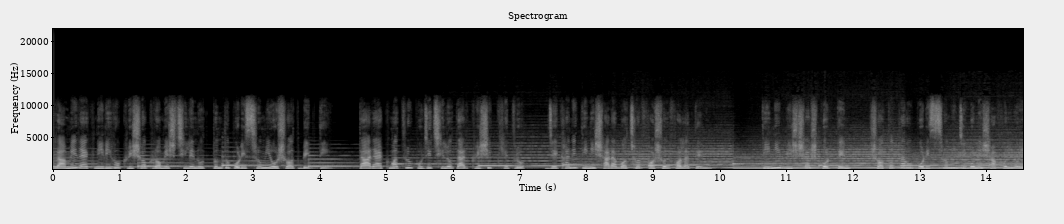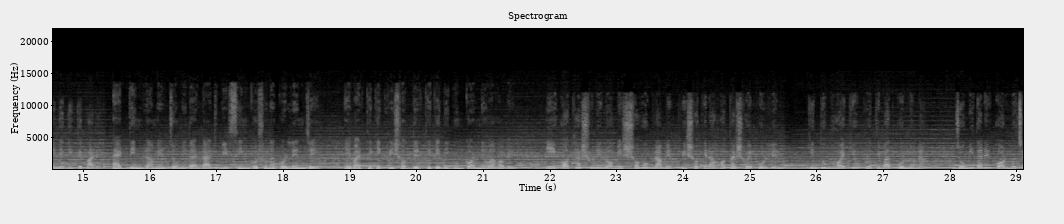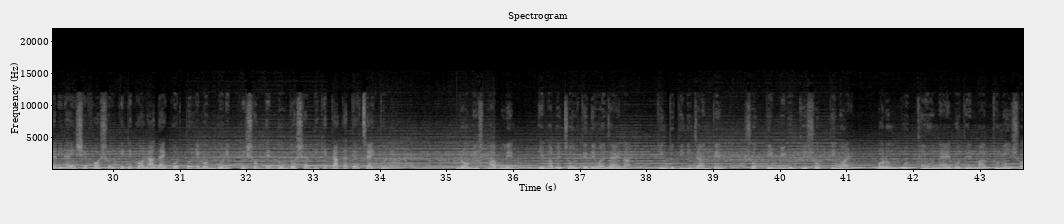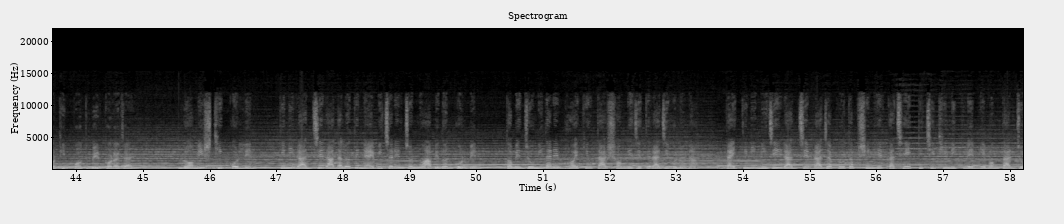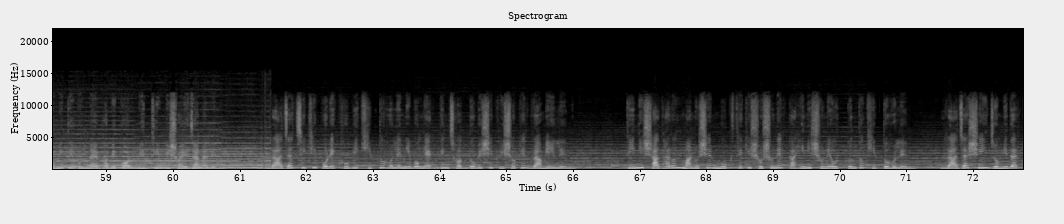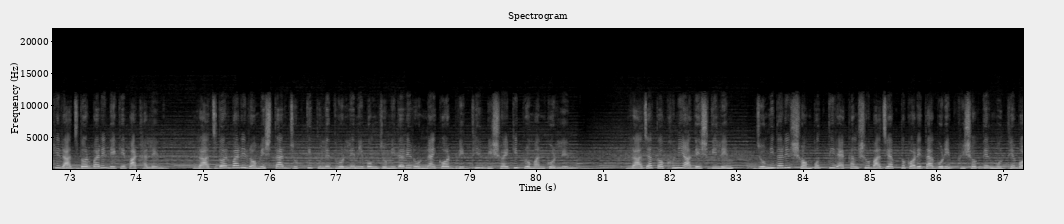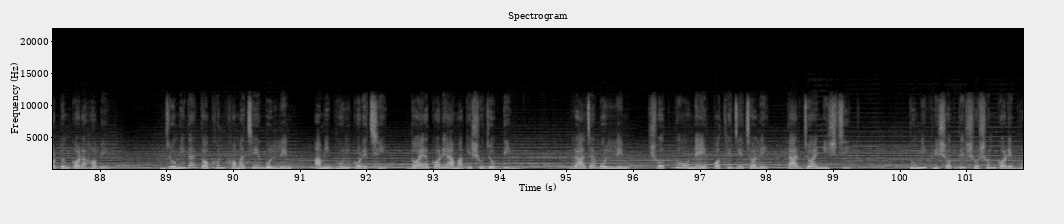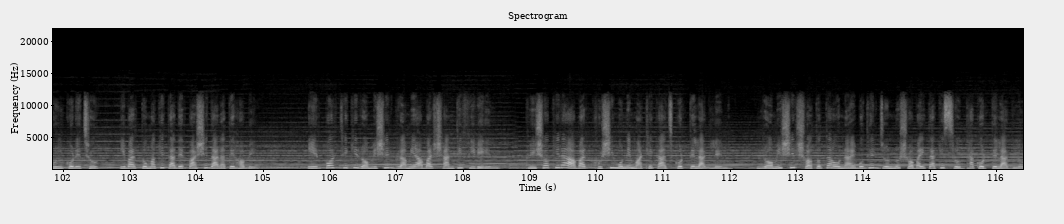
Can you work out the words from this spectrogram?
গ্রামের এক নিরীহ কৃষক রমেশ ছিলেন অত্যন্ত পরিশ্রমী ও সৎ ব্যক্তি। তার একমাত্র পুঁজি ছিল তার কৃষিক্ষেত্র যেখানে তিনি সারা বছর ফসল ফলাতেন। তিনি বিশ্বাস করতেন সততা ও পরিশ্রমী জীবনে সাফল্য এনে দিতে পারে। একদিন গ্রামের জমিদার রাজবীর সিং ঘোষণা করলেন যে এবার থেকে কৃষকদের থেকে দ্বিগুণ কর নেওয়া হবে। এ কথা শুনে রমেশ সহ গ্রামের কৃষকেরা হতাশ হয়ে পড়লেন কিন্তু ভয় কেউ প্রতিবাদ করল না। জমিদারের কর্মচারীরা এসে ফসল কেটে কর আদায় করত এবং গরিব কৃষকদের দুর্দশার দিকে তাকাতেও চাইত না। রমেশ ভাবলেন এভাবে চলতে দেওয়া যায় না। কিন্তু তিনি জানতেন শক্তির বিরুদ্ধে শক্তি নয় বরং বুদ্ধি ও ন্যায়বোধের মাধ্যমেই সঠিক পথ বের করা যায়। রমেশ ঠিক করলেন তিনি রাজ্যের আদালতে ন্যায় বিচারের জন্য আবেদন করবেন তবে জমিদারের ভয় কেউ তার সঙ্গে যেতে রাজি হল না। তাই তিনি নিজেই রাজ্যের রাজা প্রতাপ সিংহের কাছে একটি চিঠি লিখলেন এবং তার জমিতে অন্যায়ভাবে কর বৃদ্ধির বিষয়ে জানালেন। রাজা চিঠি পড়ে খুবই ক্ষিপ্ত হলেন এবং একদিন ছদ্মবেশে কৃষকের গ্রামে এলেন। তিনি সাধারণ মানুষের মুখ থেকে শোষণের কাহিনী শুনে অত্যন্ত ক্ষিপ্ত হলেন। রাজা সেই জমিদারকে রাজদরবারে ডেকে পাঠালেন। রাজদরবারে রমেশ তার যুক্তি তুলে ধরলেন এবং জমিদারের অন্যায় কর বৃদ্ধির বিষয়টি প্রমাণ করলেন। রাজা তখনই আদেশ দিলেন জমিদারের সম্পত্তির একাংশ বাজেয়াপ্ত করে তা গরিব কৃষকদের মধ্যে বটন করা হবে। জমিদার তখন ক্ষমা চেয়ে বললেন, আমি ভুল করেছি, দয়া করে আমাকে সুযোগ দিন। রাজা বললেন, সত্য ও ন্যায়ের পথে যে চলে, তার জয় নিশ্চিত। তুমি কৃষকদের শোষণ করে ভুল করেছ, এবার তোমাকে তাদের পাশে দাঁড়াতে হবে। এরপর থেকে রমেশের গ্রামে আবার শান্তি ফিরে এল। কৃষকেরা আবার খুশি মনে মাঠে কাজ করতে লাগলেন। রমেশের সততা ও ন্যায়বোধের জন্য সবাই তাকে শ্রদ্ধা করতে লাগল।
